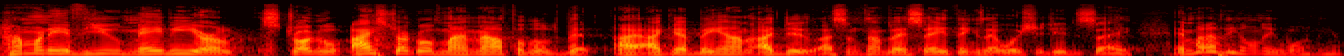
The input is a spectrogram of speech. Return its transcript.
How many of you maybe are struggle? I struggle with my mouth a little bit. I, I get beyond. I do. I, sometimes I say things I wish I didn't say. Am I the only one here?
